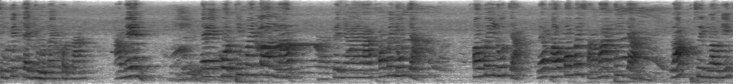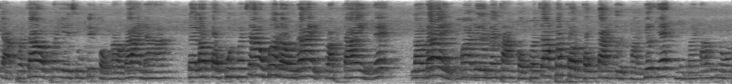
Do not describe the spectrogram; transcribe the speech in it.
ซูคริสต์จะอยู่ในคนนั้นอาเมนแต่คนที่ไม่ต้อนรับเป็นยังไงคะเขาไม่รู้จักเขาไม่รู้จัก แล้วเขาก็ไม่สามารถที่จะรับสิ่งเหล่านี้จากพระเจ้าพระเยซูคริสต์ของเราได้นะคะ แต่เราขอบคุณพระเจ้าเมื่อเราได้กลับใจและเราได้มาเดินในทางของพระเจ้าพระพรของการเกิดใหม่เยอะแยะเห็นไหมคะพี่น้อง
